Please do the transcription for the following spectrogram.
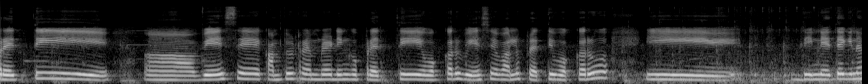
ప్రతి వేసే కంప్యూటర్ ఎంబ్రాయిడింగ్ ప్రతి ఒక్కరు వేసే వాళ్ళు ప్రతి ఒక్కరూ ఈ దీన్ని అయితే గిన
